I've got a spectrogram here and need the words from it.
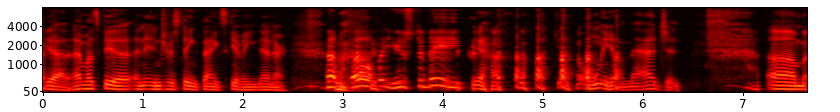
Yeah, that must be a, an interesting Thanksgiving dinner. well, it used to be. yeah, I can only imagine. Um,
